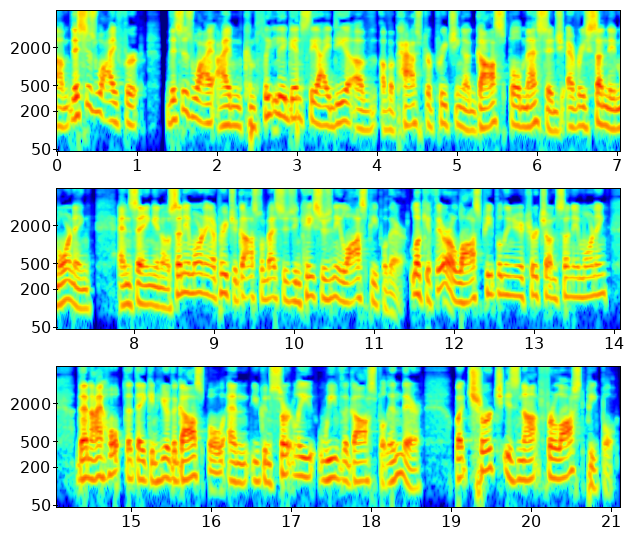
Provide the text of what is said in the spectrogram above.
Um, this is why for this is why I'm completely against the idea of of a pastor preaching a gospel message every Sunday morning and saying, you know, Sunday morning I preach a gospel message in case there's any lost people there. Look, if there are lost people in your church on Sunday morning, then I hope that they can hear the gospel and you can certainly weave the gospel in there. But church is not for lost people.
